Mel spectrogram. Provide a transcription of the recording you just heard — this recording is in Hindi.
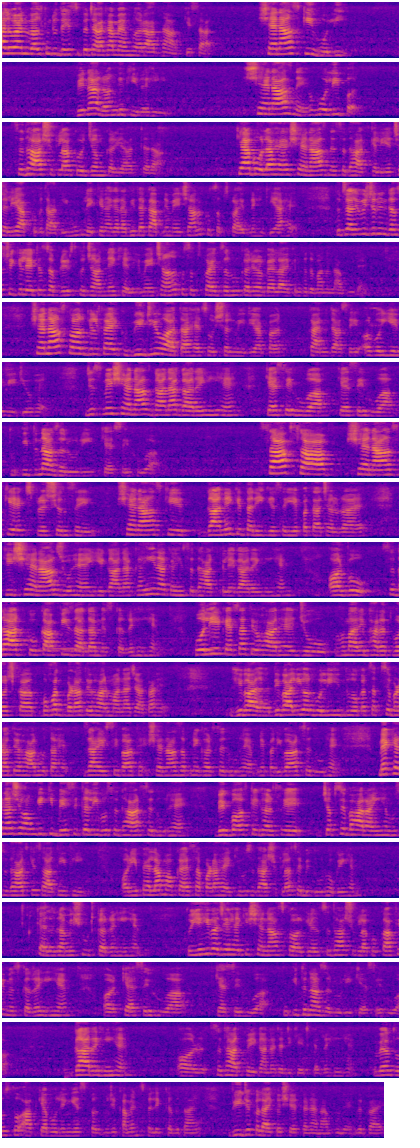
हेलो एंड वेलकम टू देसी पटाखा मैं हूँ आराधना आपके साथ। शहनाज की होली बिना रंग की रही। शहनाज ने होली पर सिद्धार्थ शुक्ला को जमकर याद करा। क्या बोला है? शहनाज ने सिद्धार्थ के लिए। चलिए आपको बताती हूँ, लेकिन अगर अभी तक आपने मेरे चैनल को सब्सक्राइब नहीं किया है तो टेलीविज़न इंडस्ट्री के लेटेस्ट अपडेट्स को जानने के लिए मेरे चैनल को सब्सक्राइब ज़रूर करें और बेल आइकन को दबाना ना भूलें। शहनाज कौर गिल का एक वीडियो आता है सोशल मीडिया पर। कनाडा से, और वो ये वीडियो है, जिसमें शहनाज गाना गा रही हैं, कैसे हुआ कैसे हुआ तो इतना ज़रूरी कैसे हुआ? साफ़ साफ़ शहनाज के एक्सप्रेशन से, शहनाज के गाने के तरीके से ये पता चल रहा है कि शहनाज जो हैं, ये गाना कहीं ना कहीं सिद्धार्थ के लिए गा रही हैं, और वो सिद्धार्थ को काफ़ी ज़्यादा मिस कर रही हैं। होली एक ऐसा त्यौहार है जो हमारे भारतवर्ष का बहुत बड़ा त्यौहार माना जाता है। दिवाली और होली हिंदुओं का सबसे बड़ा त्यौहार होता है। ज़ाहिर सी बात है, शहनाज अपने घर से दूर है, अपने परिवार से दूर है। मैं कहना चाहूँगी कि बेसिकली वो सिद्धार्थ से दूर है। बिग बॉस के घर से जब से बाहर आई हैं, वो सिद्धार्थ के साथ ही थी। और ये पहला मौका ऐसा पड़ा है कि वो सिद्धार्थ शुक्ला से भी दूर हो गई हैं। कैलेगा में शूट कर रही हैं। तो यही वजह है कि शहनाज कौर गिल सिद्धार्थ शुक्ला को काफ़ी मिस कर रही हैं। और कैसे हुआ कैसे हुआ, इतना ज़रूरी कैसे हुआ, गा रही हैं। और सिद्धार्थ को ये गाना डेडिकेट कर रही हैं। वेल well, दोस्तों आप क्या बोलेंगे इस पर मुझे कमेंट्स में लिख कर बताएँ। वीडियो को लाइक और शेयर करना ना भूलें। Good bye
